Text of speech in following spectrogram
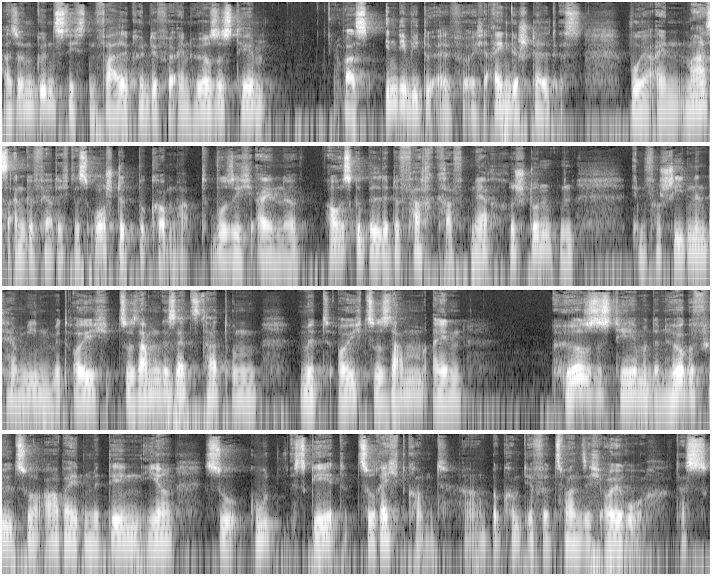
Also im günstigsten Fall könnt ihr für ein Hörsystem, was individuell für euch eingestellt ist, wo ihr ein maßangefertigtes Ohrstück bekommen habt, wo sich eine ausgebildete Fachkraft mehrere Stunden in verschiedenen Terminen mit euch zusammengesetzt hat, um mit euch zusammen ein Hörsystem und ein Hörgefühl zu erarbeiten, mit denen ihr so gut es geht zurechtkommt, ja, bekommt ihr für 20 Euro. Das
